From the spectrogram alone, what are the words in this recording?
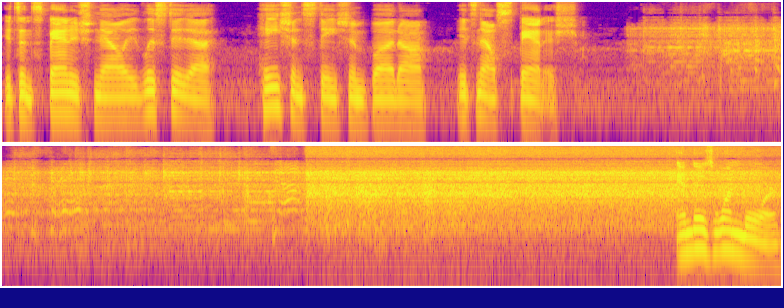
It's in Spanish now. It listed a Haitian station, but, uh, it's now Spanish. And there's one more.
